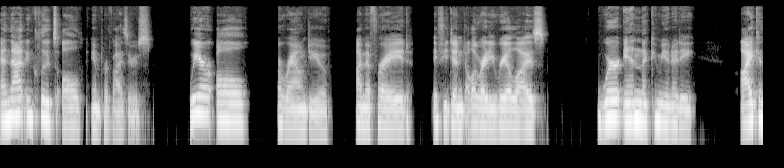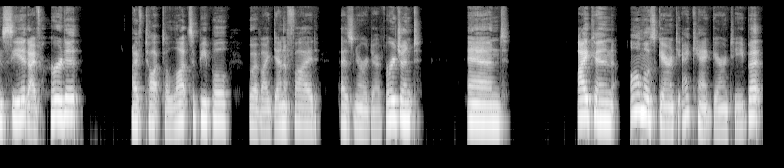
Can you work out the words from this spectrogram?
And that includes all improvisers. We are all around you, I'm afraid, if you didn't already realize. We're in the community. I can see it, I've heard it. I've talked to lots of people who have identified as neurodivergent, and I can almost guarantee, I can't guarantee, but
